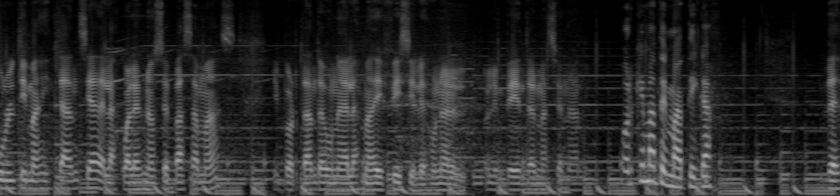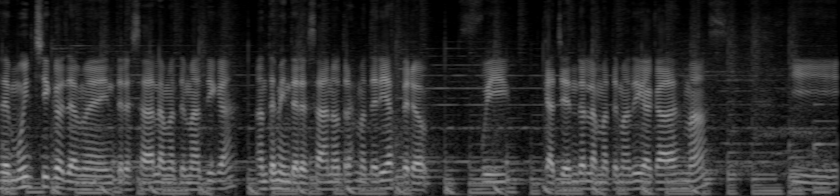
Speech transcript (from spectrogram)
últimas instancias de las cuales no se pasa más por tanto es una de las más difíciles, una Olimpiada Internacional. ¿Por qué matemática? Desde muy chico ya me interesaba la matemática. Antes me interesaban otras materias, pero fui cayendo en la matemática cada vez más y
